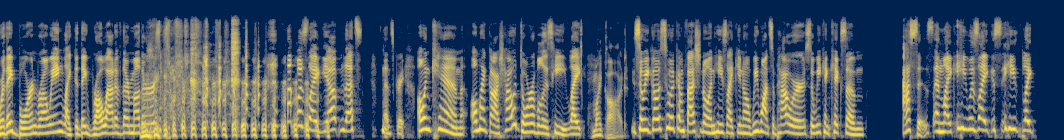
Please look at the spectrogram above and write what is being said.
were they born rowing? Like, did they row out of their mothers? I was like, yep, that's that's great. Oh, and Kim, oh my gosh, how adorable is he? Like, Oh my God. so he goes to a confessional and he's like, you know, we want some power so we can kick some asses. And like, he was like, he like,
